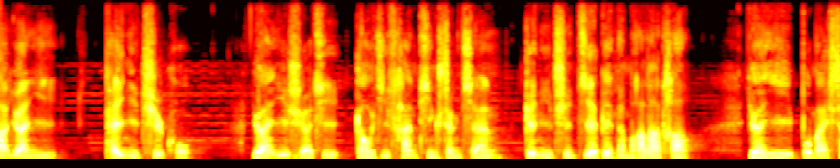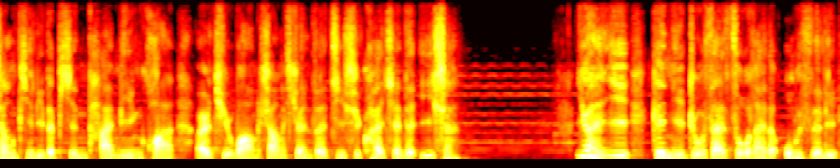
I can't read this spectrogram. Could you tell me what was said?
他愿意陪你吃苦，愿意舍弃高级餐厅省钱给你吃街边的麻辣烫，愿意不买商品里的品牌名款而去网上选择几十块钱的衣衫，愿意跟你住在租来的屋子里，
